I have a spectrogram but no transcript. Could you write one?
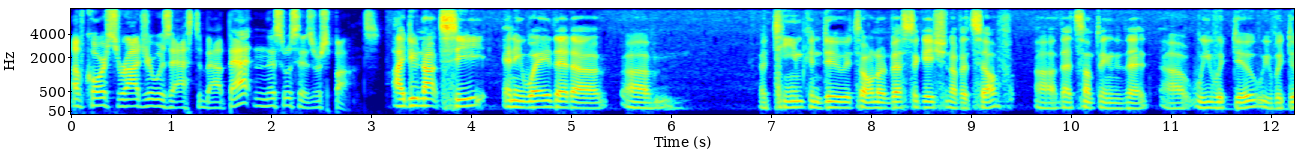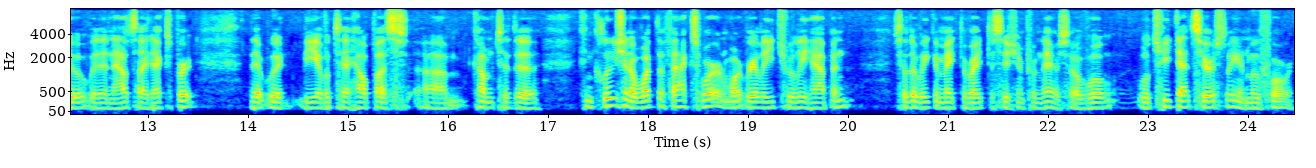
Of course, Roger was asked about that, and this was his response. I do not see any way that a, um, a team can do its own investigation of itself. Uh, that's something that uh, we would do. We would do it with an outside expert that would be able to help us um, come to the conclusion of what the facts were and what really truly happened so that we can make the right decision from there. So we'll we'll treat that seriously and move forward.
